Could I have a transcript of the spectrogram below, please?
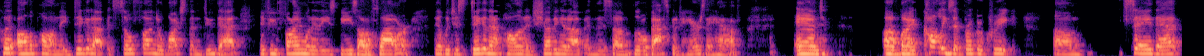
put all the pollen, they dig it up. It's so fun to watch them do that. If you find one of these bees on a flower, they'll be just digging that pollen and shoving it up in this um, little basket of hairs they have. And um, my colleagues at Brooker Creek um, say that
